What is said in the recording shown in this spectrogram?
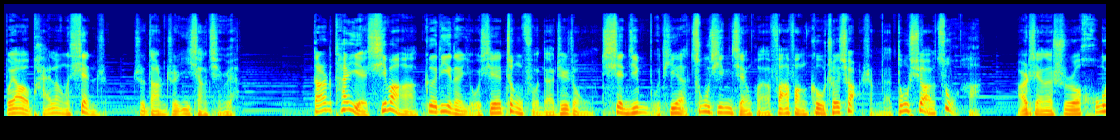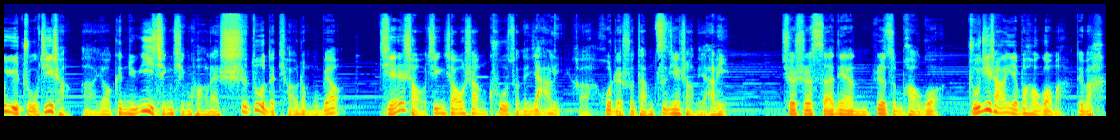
不要有排量的限制，这当然是一厢情愿。当然，他也希望啊，各地呢有些政府的这种现金补贴、租金减缓、发放购车券什么的都需要做哈。而且呢，是说呼吁主机厂啊，要根据疫情情况来适度的调整目标，减少经销商库存的压力哈，或者说咱们资金上的压力。确实，四 S 店日子不好过，主机厂也不好过嘛，对吧？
